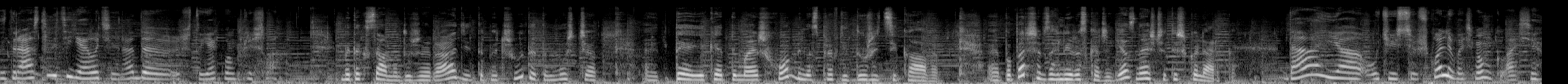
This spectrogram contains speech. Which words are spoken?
Здравствуйте, я очень рада, что я к вам пришла. Ми так само дуже раді тебе чути, тому що е, те, яке ти маєш хобі, насправді дуже цікаве. Е, По-перше, взагалі розкажи, я знаю, що ти школярка. Да, я учусь в школе в восьмом классе.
